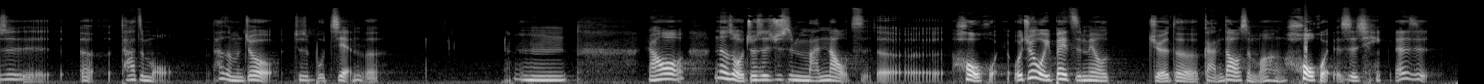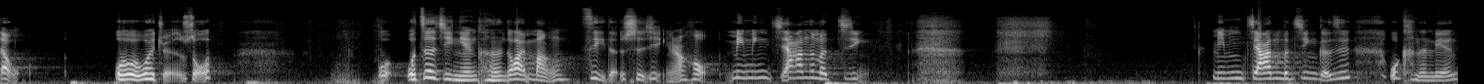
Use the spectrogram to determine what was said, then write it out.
是呃他怎么他怎么就就是不见了，嗯。然后那时候就是就是满脑子的后悔，我觉得我一辈子没有觉得感到什么很后悔的事情，但是 但我我会觉得说，我我这几年可能都在忙自己的事情，然后明明家那么近，明明家那么近，可是我可能连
